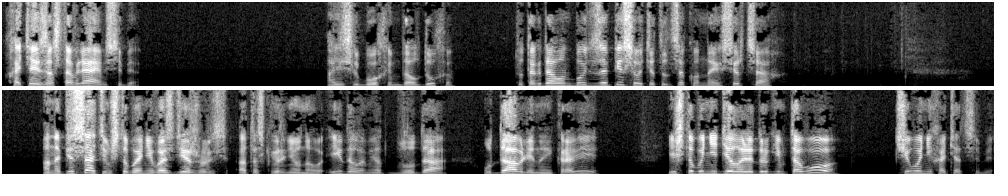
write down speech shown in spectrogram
хотя и заставляем себя. А если Бог им дал духа, то тогда Он будет записывать этот закон на их сердцах. А написать им, чтобы они воздерживались от оскверненного идолами, от блуда, удавленной крови, и чтобы не делали другим того, чего не хотят себе.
